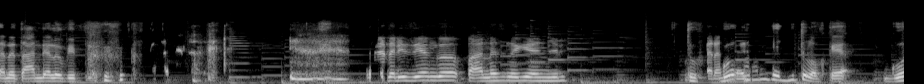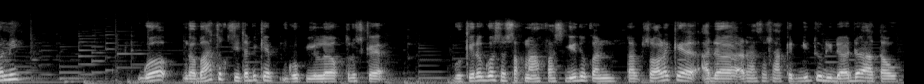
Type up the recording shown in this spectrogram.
tanda-tanda lu Bib Udah tadi siang gue panas lagi anjir. tuh gue kemarin kayak gitu loh kayak gue nih gue nggak batuk sih tapi kayak gue pilek terus kayak gue kira gue sesak nafas gitu kan. Tapi soalnya kayak ada rasa sakit gitu di dada atau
